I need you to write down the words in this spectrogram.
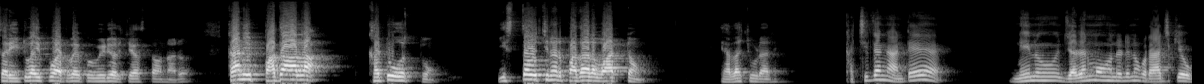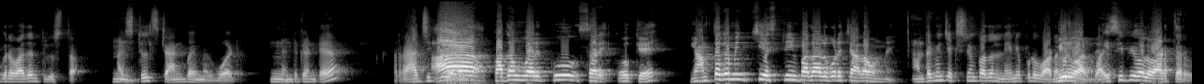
సరే ఇటువైపు అటువైపు వీడియోలు చేస్తూ ఉన్నారు. కానీ పదాల కటువత్వం ఇస్తా వచ్చిన పదాలు వాడటం ఎలా చూడాలి? ఖచ్చితంగా అంటే నేను జగన్మోహన్ రెడ్డిని ఒక రాజకీయ ఉగ్రవాది అని పిలుస్తా I still stand by my word. ఎందుకంటే రాజకీయ పదం వరకు సరే ఓకే ఇంక అంతకు మించి ఎస్ట్రీమ్ పదాలు కూడా చాలా ఉన్నాయి. అంతకుమించి ఎక్స్ట్రీమ్ పదాలు నేను ఇప్పుడు వాడలేదు. వైసీపీ వాళ్ళు వాడతారు.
